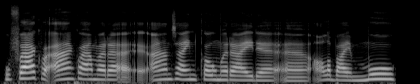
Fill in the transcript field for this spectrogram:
hoe vaak we aankwamen aan zijn komen rijden. eh, allebei moe.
